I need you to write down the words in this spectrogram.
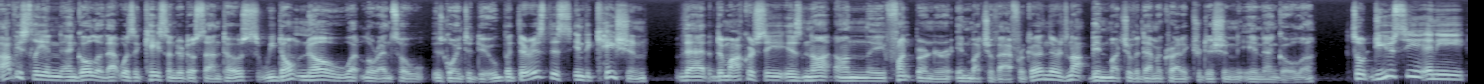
Obviously, in Angola, that was a case under Dos Santos. We don't know what Lourenço is going to do, but there is this indication that democracy is not on the front burner in much of Africa, and there's not been much of a democratic tradition in Angola. So, do you see any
